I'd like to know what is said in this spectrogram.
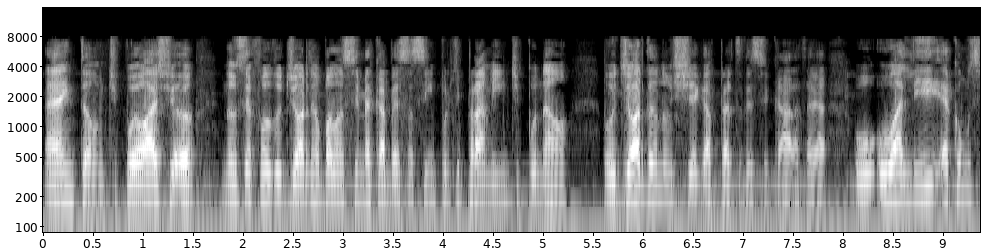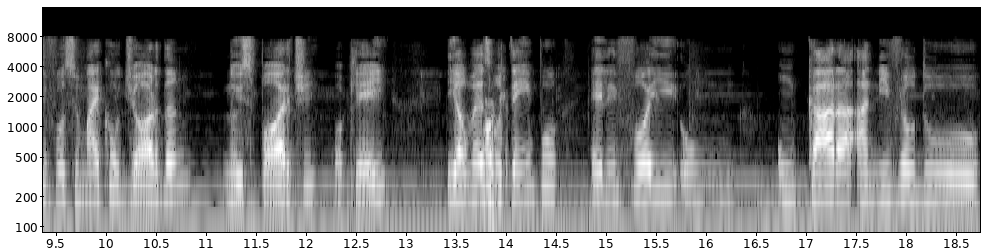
É, então, tipo, eu acho. Eu, você falou do Jordan, eu balancei minha cabeça assim, porque pra mim, tipo, não. O Jordan não chega perto desse cara, tá ligado? O, o Ali é como se fosse o Michael Jordan no esporte, ok? E ao mesmo okay. tempo, ele foi um, um cara a nível do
